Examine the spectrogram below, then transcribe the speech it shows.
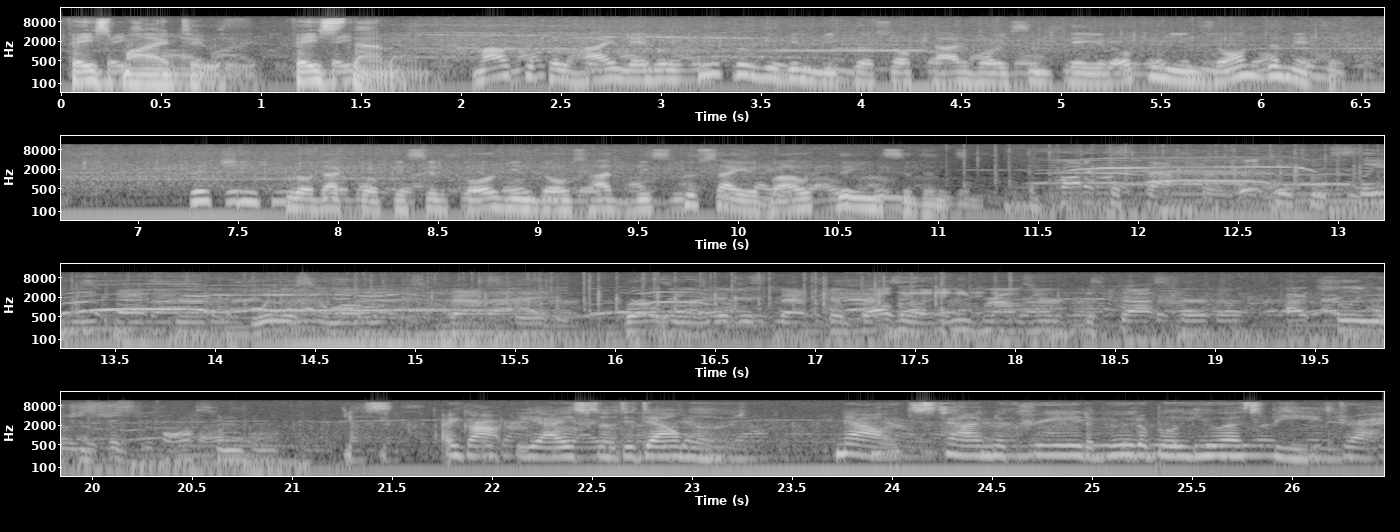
Face my tooth. Face them. Multiple high-level people within Microsoft are voicing their opinions on the matter. The chief product officer for Windows had this to say about the incident. The product is faster. Waking from sleep is faster. Windows Hello is faster. Browsing on Edge is faster. Browsing on any browser is faster. Actually, which is just awesome. Yes, I got the ISO to download. Now it's time to create a bootable USB drive.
